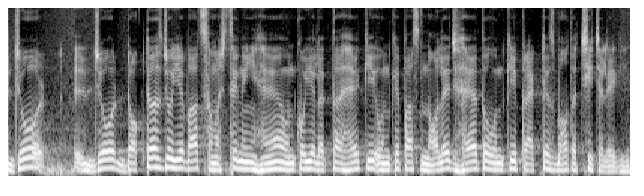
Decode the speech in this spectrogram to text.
जो जो डॉक्टर्स जो ये बात समझते नहीं हैं उनको ये लगता है कि उनके पास नॉलेज है तो उनकी प्रैक्टिस बहुत अच्छी चलेगी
